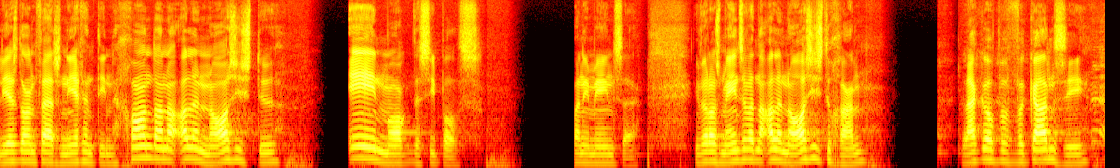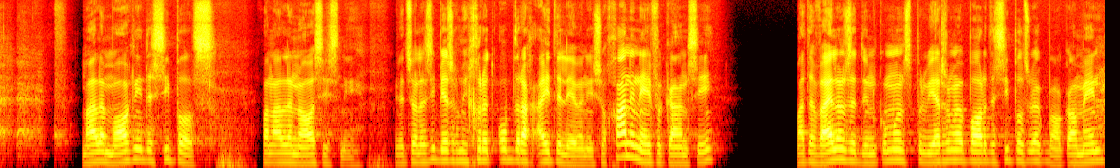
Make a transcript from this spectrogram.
lees dan vers 19, gaan dan na alle nasies toe en maak disippels van die mense. Jy weet ons mense wat na alle nasies toe gaan, lekker op 'n vakansie, maar hulle maak nie disippels van alle nasies nie. Jy weet so hulle is nie besig om die groot opdrag uit te lewe nie. So gaan in 'n vakansie. Maar terwyl ons dit doen, kom ons probeer sommer 'n paar disippels ook maak. Amen.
